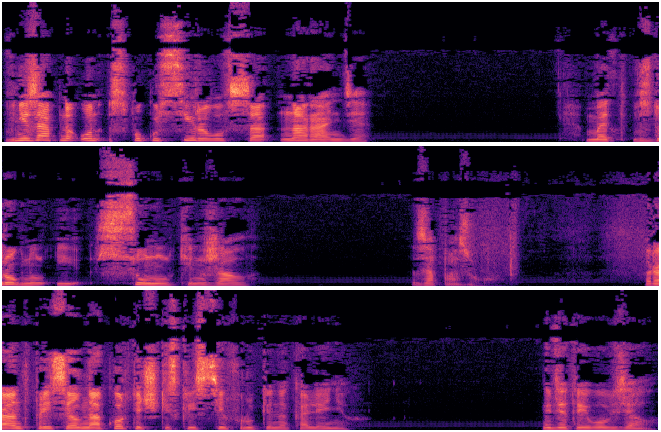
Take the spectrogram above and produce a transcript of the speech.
Внезапно он сфокусировался на Ранде. Мэт вздрогнул и сунул кинжал за пазуху. Ранд присел на корточки, скрестив руки на коленях. «Где ты его взял?»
